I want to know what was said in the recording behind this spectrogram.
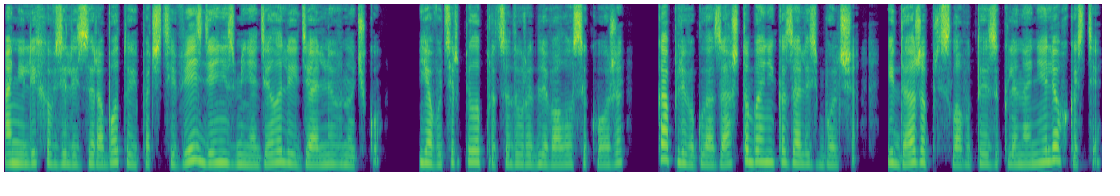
Они лихо взялись за работу и почти весь день из меня делали идеальную внучку. Я вытерпела процедуры для волос и кожи, капли в глаза, чтобы они казались больше, и даже пресловутое заклинание легкости.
